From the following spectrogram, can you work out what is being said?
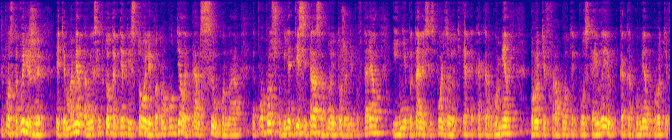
ты просто вырежи этим моментом, если кто-то где-то из троллей потом будет делать, прям ссылку на этот вопрос, чтобы я 10 раз одно и то же не повторял и не пытались использовать это как аргумент против работы по Skyway, как аргумент против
